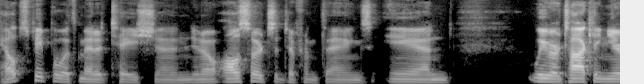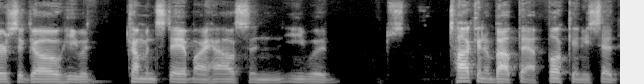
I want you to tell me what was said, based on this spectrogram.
helps people with meditation. You know, all sorts of different things. And we were talking years ago. He would come and stay at my house, and he would talking about that book, and he said,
